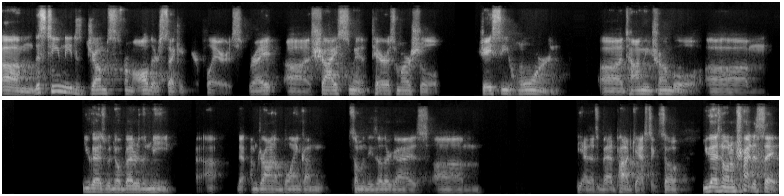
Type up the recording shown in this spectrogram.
um, this team needs jumps from all their second year players, right? Uh, Shi Smith, Terrace Marshall, Jaycee Horn, uh, Tommy Tremble, um, you guys would know better than me. Uh, I'm drawing a blank on some of these other guys. Um, yeah, that's bad podcasting. So you guys know what I'm trying to say.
